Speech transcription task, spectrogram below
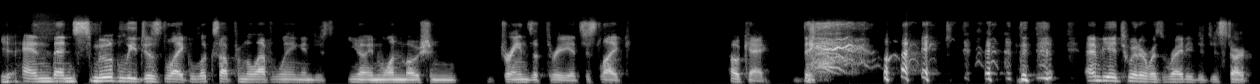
yeah. and then smoothly just like looks up from the left wing and just you know in one motion drains a three. It's just like okay. like, NBA Twitter was ready to just start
